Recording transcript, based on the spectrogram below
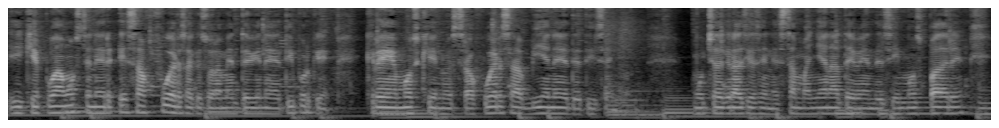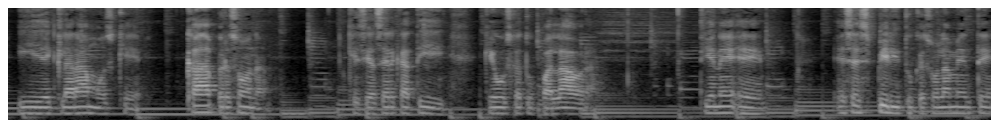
y que podamos tener esa fuerza que solamente viene de ti porque creemos que nuestra fuerza viene de ti, Señor. Muchas gracias en esta mañana, te bendecimos, Padre, y declaramos que cada persona que se acerca a ti, que busca tu palabra, tiene eh, ese espíritu que solamente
